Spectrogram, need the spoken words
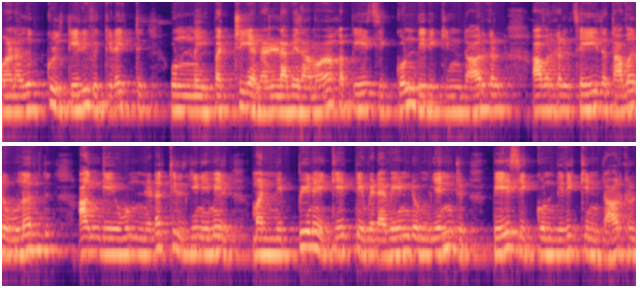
மனதுக்குள் தெளிவு கிடைத்து உன்னை பற்றிய நல்ல விதமாக பேசிக் கொண்டிருக்கின்றார்கள் அவர்கள் செய்த தவறு உணர்ந்து அங்கே உன்னிடத்தில் இனிமேல் மன்னிப்பினை கேட்டுவிட வேண்டும் என்று பேசிக் கொண்டிருக்கின்றார்கள்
